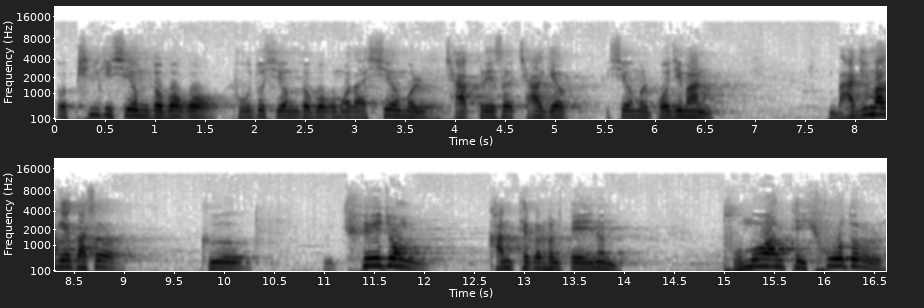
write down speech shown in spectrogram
어, 필기 시험도 보고 구두 시험도 보고 뭐다 시험을 자 그래서 자격 시험을 보지만 마지막에 가서 그 최종 간택을 할 때에는 부모한테 효도를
